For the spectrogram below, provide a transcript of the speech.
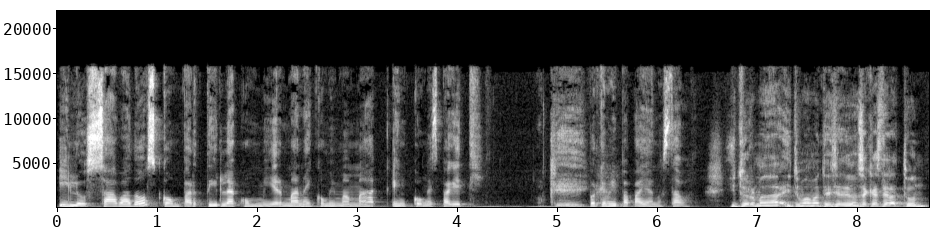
y los sábados compartirla con mi hermana y con mi mamá en, con espagueti. Ok. Porque mi papá ya no estaba. ¿Y tu hermana y tu mamá te decía de dónde sacaste el atún?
